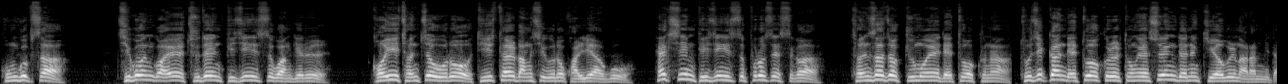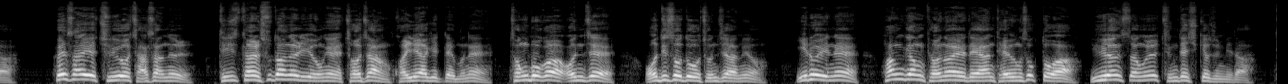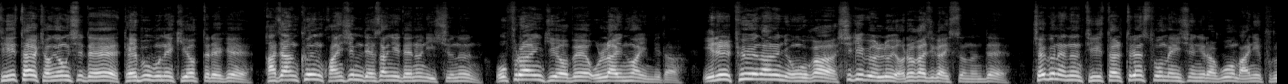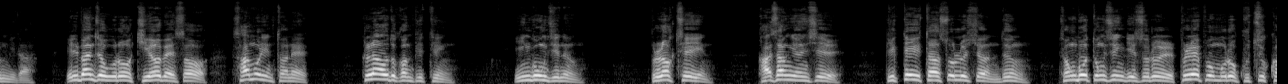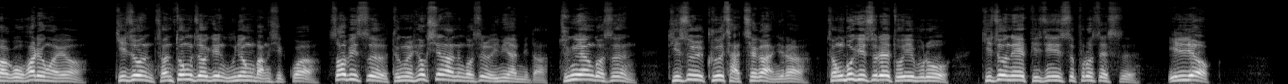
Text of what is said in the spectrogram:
공급사, 직원과의 주된 비즈니스 관계를 거의 전적으로 디지털 방식으로 관리하고 핵심 비즈니스 프로세스가 전사적 규모의 네트워크나 조직 간 네트워크를 통해 수행되는 기업을 말합니다. 회사의 주요 자산을 디지털 수단을 이용해 저장, 관리하기 때문에 정보가 언제 어디서도 존재하며 이로 인해 환경 변화에 대한 대응 속도와 유연성을 증대시켜 줍니다. 디지털 경영 시대의 대부분의 기업들에게 가장 큰 관심 대상이 되는 이슈는 오프라인 기업의 온라인화입니다. 이를 표현하는 용어가 시기별로 여러 가지가 있었는데 최근에는 디지털 트랜스포메이션이라고 많이 부릅니다. 일반적으로 기업에서 사물 인터넷, 클라우드 컴퓨팅, 인공지능, 블록체인, 가상현실, 빅데이터 솔루션 등 정보통신 기술을 플랫폼으로 구축하고 활용하여 기존 전통적인 운영 방식과 서비스 등을 혁신하는 것을 의미합니다. 중요한 것은 기술 그 자체가 아니라 정보 기술의 도입으로 기존의 비즈니스 프로세스, 인력,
